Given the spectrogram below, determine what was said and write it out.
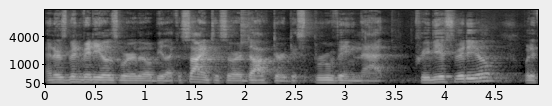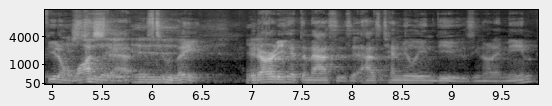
And there's been videos where there'll be like a scientist or a doctor disproving that previous video, but if you don't watch that, it's too late. It already hit the masses. It has 10 million views. You know what I mean?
